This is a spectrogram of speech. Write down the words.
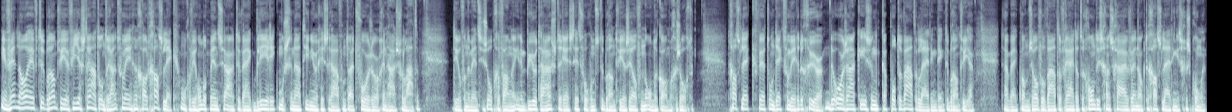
In Venlo heeft de brandweer vier straten ontruimd vanwege een groot gaslek. Ongeveer 100 mensen uit de wijk Blerik moesten na 10 uur gisteravond uit voorzorg hun huis verlaten. Deel van de mensen is opgevangen in een buurthuis. De rest heeft volgens de brandweer zelf een onderkomen gezocht. Het gaslek werd ontdekt vanwege de geur. De oorzaak is een kapotte waterleiding, denkt de brandweer. Daarbij kwam zoveel water vrij dat de grond is gaan schuiven... en ook de gasleiding is gesprongen.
